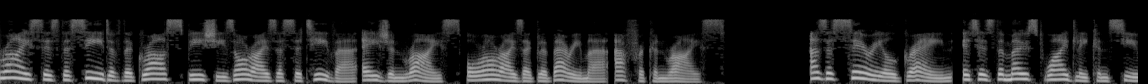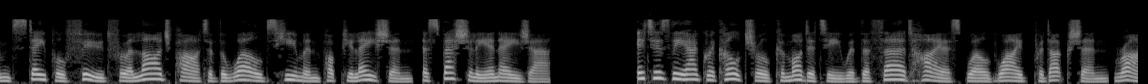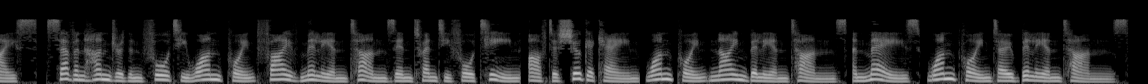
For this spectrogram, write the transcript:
Rice is the seed of the grass species Oryza sativa Asian rice or Oryza glaberrima African rice. As a cereal grain, it is the most widely consumed staple food for a large part of the world's human population, especially in Asia. It is the agricultural commodity with the third highest worldwide production rice, 741.5 million tons in 2014, after sugarcane 1.9 billion tons and maize 1.0 billion tons.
